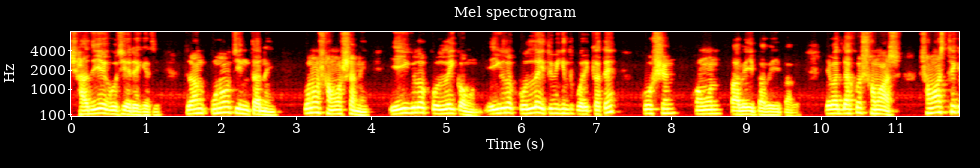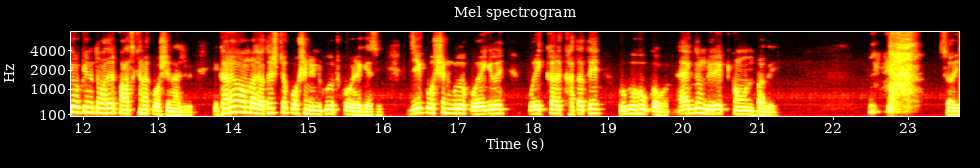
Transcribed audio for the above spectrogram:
সাজিয়ে গুছিয়ে রেখেছি। সুতরাং কোনো চিন্তা নেই, কোনো সমস্যা নেই। এইগুলো করলেই কমন এইগুলো করলেই তুমি কিন্তু পরীক্ষাতে কোশ্চেন কমন পাবেই পাবেই, পাবে। এবার দেখো সমাস সমাজ থেকেও কিন্তু তোমাদের পাঁচখানা কোশ্চেন আসবে। এখানেও আমরা যথেষ্ট কোশ্চেন ইনক্লুড করে রেখেছি। যে কোশ্চেনগুলো করে গেলে পরীক্ষার খাতাতে হুবহু কমন একদম ডিরেক্ট কমন পাবে। সরি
